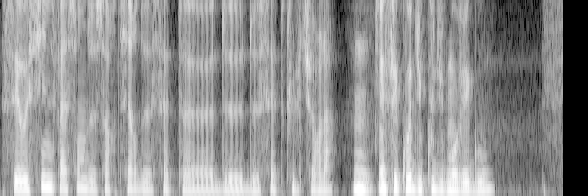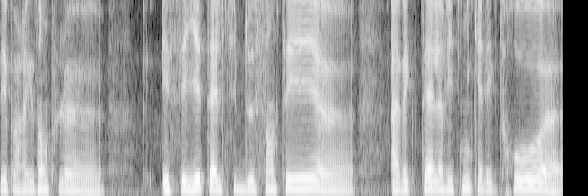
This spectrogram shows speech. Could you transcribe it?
c'est aussi une façon de sortir de cette de, de cette culture là. Mmh. Et c'est quoi du coup du mauvais goût? C'est par exemple euh, essayer tel type de synthé euh, avec telle rythmique électro euh,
